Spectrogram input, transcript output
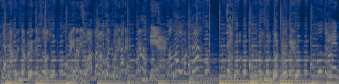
గురించి అందరికీ తెలుసు. అయినా నీ బాధ నాకు చెప్పానంటే అమ్మాయిలు ఉంటుందా కూతురు మాట్లాడకే కూతురు నేను.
